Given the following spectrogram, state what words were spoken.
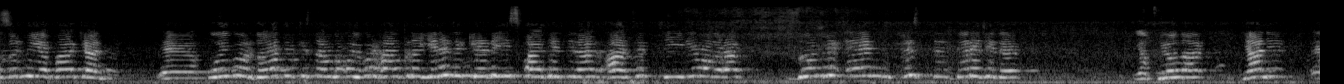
bu zulmü yaparken e, Uygur, Doğu Türkistan'da Uygur halkına yenildiklerini ispat ettiler. Artık fiili olarak zulmü en üst derecede yapıyorlar. Yani e,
